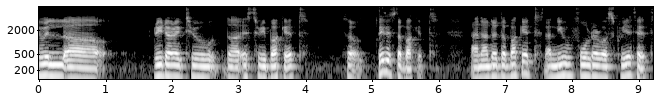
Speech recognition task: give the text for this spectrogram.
will uh, redirect to the S3 bucket. So this is the bucket and under the bucket a new folder was created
